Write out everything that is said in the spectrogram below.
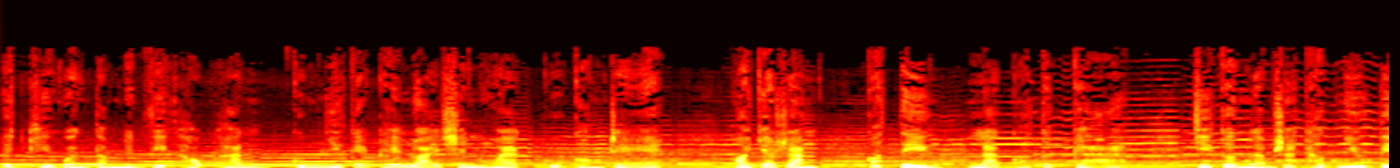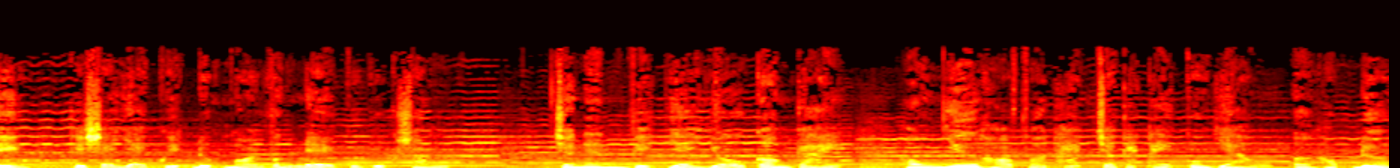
ít khi quan tâm đến việc học hành cũng như các thể loại sinh hoạt của con trẻ. Họ cho rằng có tiền là có tất cả, chỉ cần làm ra thật nhiều tiền thì sẽ giải quyết được mọi vấn đề của cuộc sống. Cho nên việc dạy dỗ con cái hầu như họ phó thác cho các thầy cô giáo ở học đường.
